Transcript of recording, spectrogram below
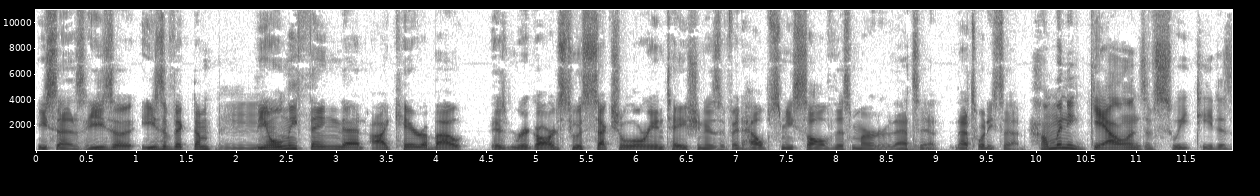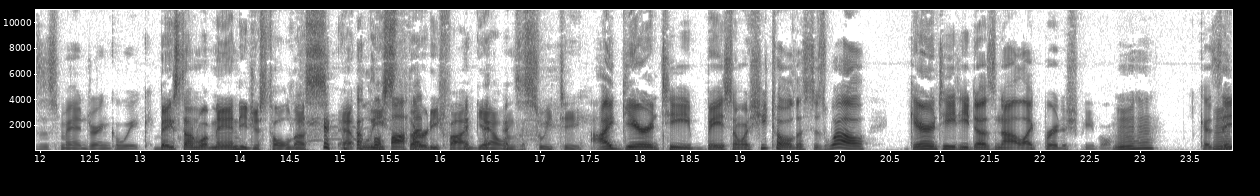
He says he's a he's a victim. Hmm. The only thing that I care about in regards to his sexual orientation is if it helps me solve this murder. That's Hmm. it. That's what he said. How many gallons of sweet tea does this man drink a week? Based on what Mandy just told us, at least 35 gallons of sweet tea. I guarantee, based on what she told us as well, guaranteed he does not like British people Mm-hmm. because they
